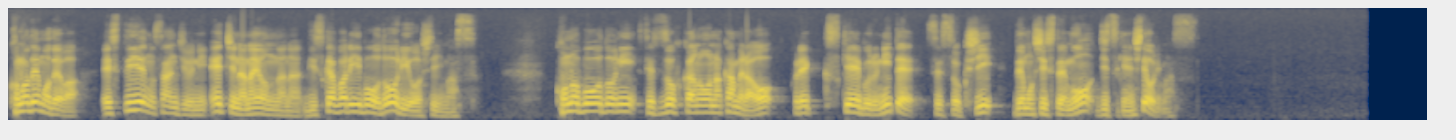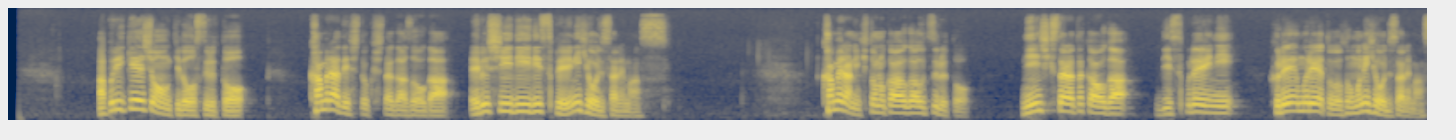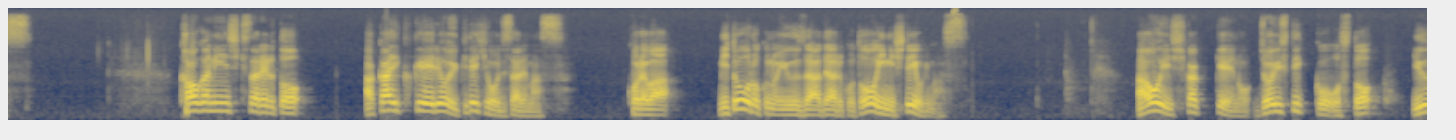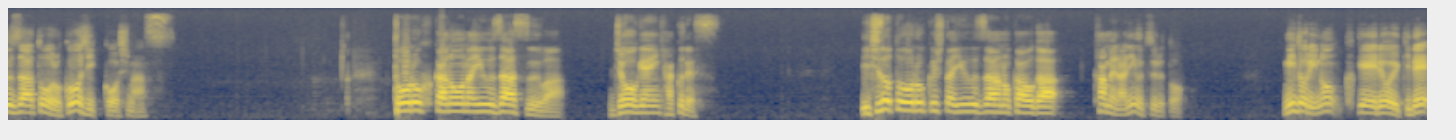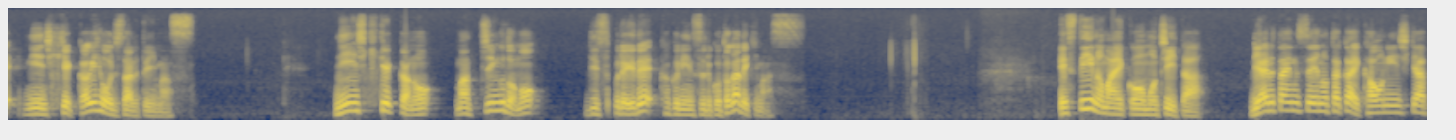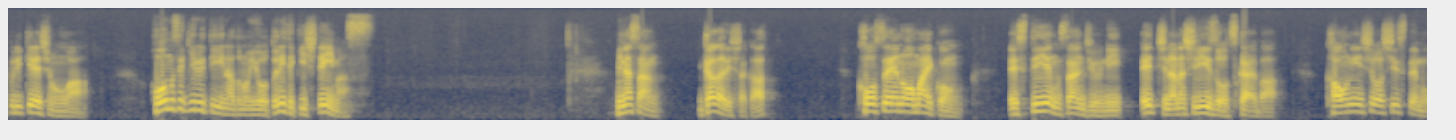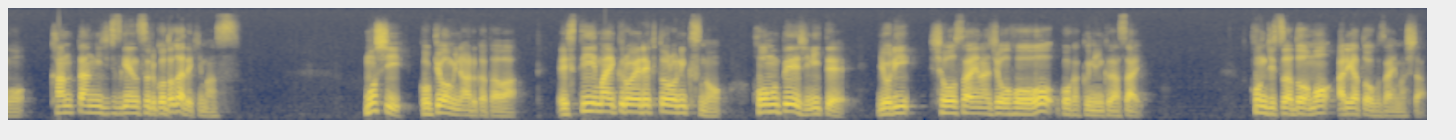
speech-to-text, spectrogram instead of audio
このデモでは STM32H747 ディスカバリーボードを利用しています。このボードに接続可能なカメラをフレックスケーブルにて接続し、デモシステムを実現しております。アプリケーションを起動すると、カメラで取得した画像が LCD ディスプレイに表示されます。カメラに人の顔が映ると認識された顔がディスプレイにフレームレートとともに表示されます。顔が認識されると赤い区形領域で表示されます。これは未登録のユーザーであることを意味しております。青い四角形のジョイスティックを押すとユーザー登録を実行します。登録可能なユーザー数は上限100です。一度登録したユーザーの顔がカメラに映ると緑の区形領域で認識結果が表示されています。認識結果のマッチング度もディスプレイで確認することができます。ST のマイコンを用いたリアルタイム性の高い顔認識アプリケーションはホームセキュリティなどの用途に適しています。皆さんいかがでしたか？高性能マイコン STM32H7 シリーズを使えば顔認証システムを簡単に実現することができます。もしご興味のある方は ST マイクロエレクトロニクスのホームページにてより詳細な情報をご確認ください。本日はどうもありがとうございました。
